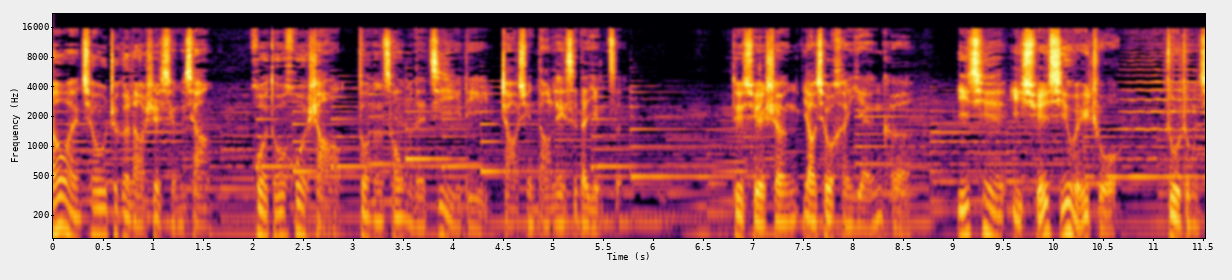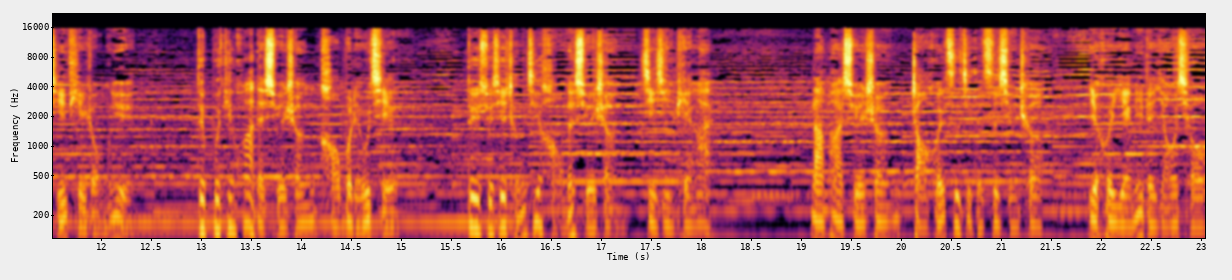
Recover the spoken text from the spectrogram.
姚晚秋这个老师形象，或多或少都能从我们的记忆里找寻到类似的影子。对学生要求很严格，一切以学习为主，注重集体荣誉；对不听话的学生毫不留情，对学习成绩好的学生极尽偏爱。哪怕学生找回自己的自行车，也会严厉的要求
